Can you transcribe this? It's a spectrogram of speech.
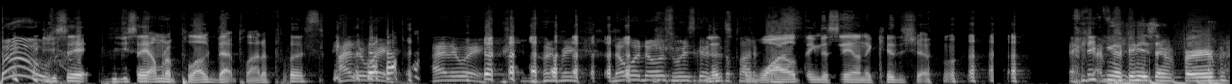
Did you say? Did you say I'm gonna plug that platypus? either way, either way. You know what I mean? No one knows what he's going to do with That's the a platypus. wild thing to say on a kids show. Speaking of Phineas and Ferb,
